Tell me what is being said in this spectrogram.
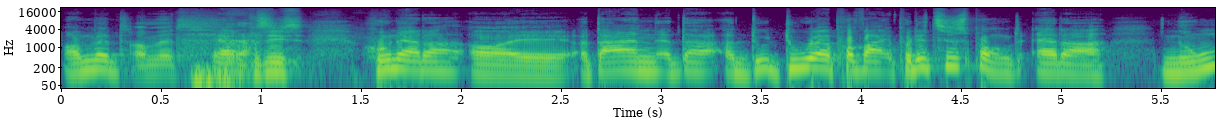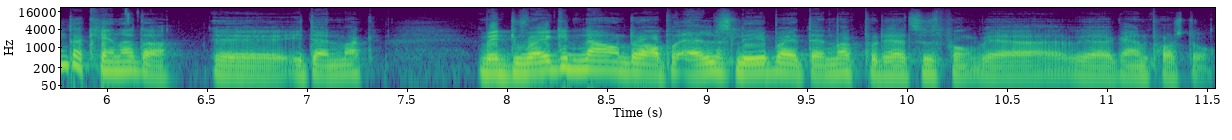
omvendt. Omvendt, Ja, ja. præcis. Hun er der, og, øh, og der er en, der, og du, du er på vej. På det tidspunkt er der nogen, der kender dig øh, i Danmark. Men du var ikke et navn, der var på alles læber i Danmark på det her tidspunkt, vil jeg, vil jeg gerne påstå.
